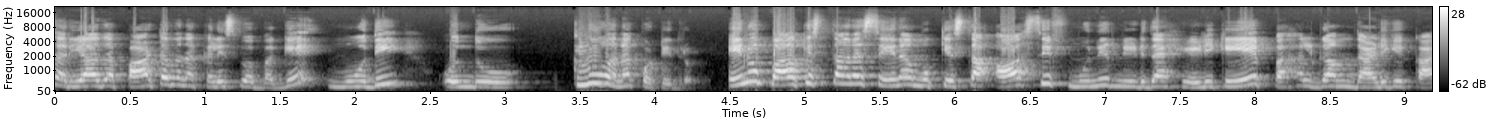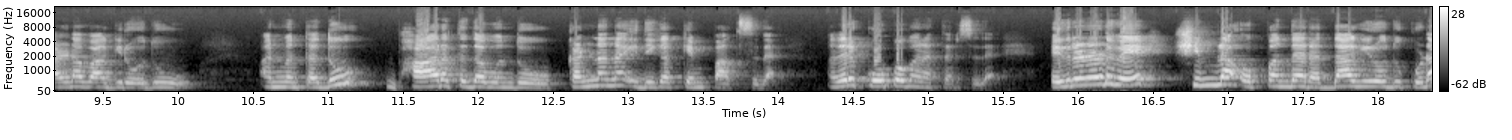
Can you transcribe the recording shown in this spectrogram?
ಸರಿಯಾದ ಪಾಠವನ್ನ ಕಲಿಸುವ ಬಗ್ಗೆ ಮೋದಿ ಒಂದು ಕ್ಲೂ ಅನ್ನ ಕೊಟ್ಟಿದ್ರು. ಇನ್ನು ಪಾಕಿಸ್ತಾನ ಸೇನಾ ಮುಖ್ಯಸ್ಥ ಆಸಿಫ್ ಮುನಿರ್ ನೀಡಿದ ಹೇಳಿಕೆಯೇ ಪಹಲ್ಗಾಮ್ ದಾಳಿಗೆ ಕಾರಣವಾಗಿರೋದು ಅನ್ನುವಂಥದ್ದು ಭಾರತದ ಒಂದು ಕಣ್ಣನ್ನ ಇದೀಗ ಕೆಂಪಾಗ್ಸಿದೆ. ಅಂದ್ರೆ ಕೋಪವನ್ನು ತರಿಸಿದೆ. ಇದರ ನಡುವೆ ಶಿಮ್ಲಾ ಒಪ್ಪಂದ ರದ್ದಾಗಿರೋದು ಕೂಡ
